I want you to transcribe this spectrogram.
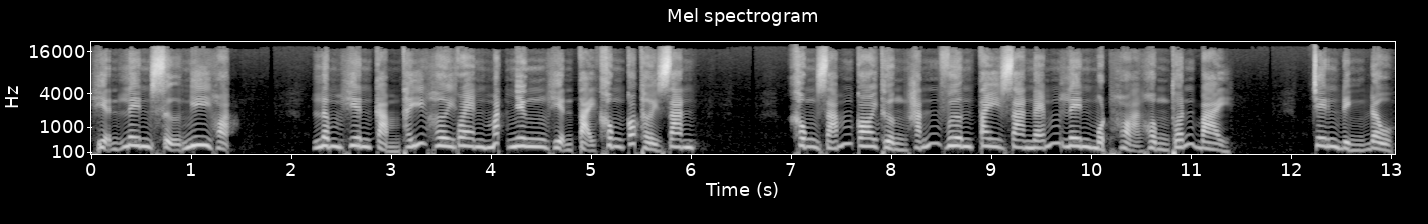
Hiện lên sự nghi hoặc. Lâm Hiên cảm thấy hơi quen mắt nhưng hiện tại không có thời gian. Không dám coi thường hắn vươn tay ra ném lên một hỏa hồng thuẫn bài. Trên đỉnh đầu.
